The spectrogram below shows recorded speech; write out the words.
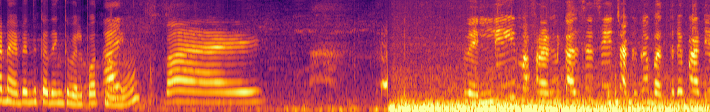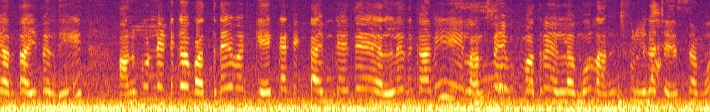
పని అయిపోయింది కదా ఇంక వెళ్ళిపోతున్నాము బాయ్ వెళ్ళి మా ఫ్రెండ్ కలిసేసి చక్కగా బర్త్డే పార్టీ అంతా అయిపోయింది. అనుకున్నట్టుగా బర్త్డే కేక్ కటింగ్ టైంకి అయితే వెళ్ళలేదు కానీ లంచ్ టైంకి మాత్రం వెళ్ళాము. లంచ్ ఫుల్గా చేస్తాము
